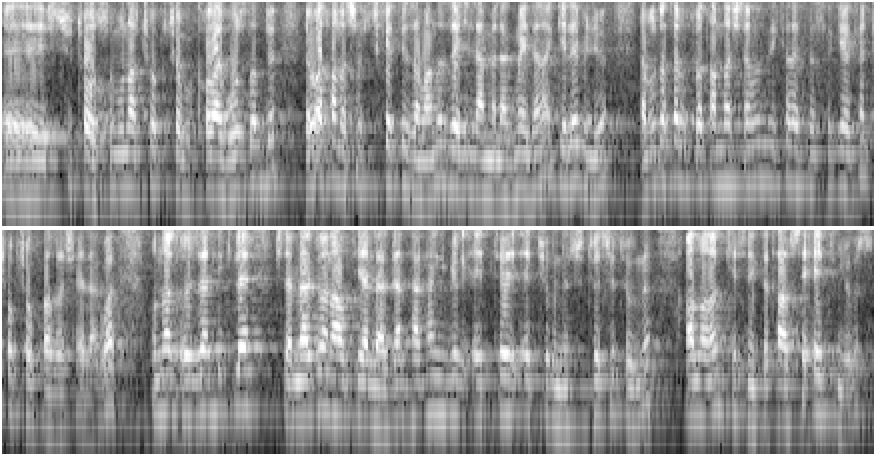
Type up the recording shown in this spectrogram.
e, süt olsun bunlar çok çabuk kolay bozulabiliyor. Ve vatandaşımız tükettiği zaman da zehirlenmeler meydana gelebiliyor. Ya burada tabii vatandaşlarımızın dikkat etmesi gereken çok çok fazla şeyler var. Bunlar özellikle işte merdiven altı yerlerden herhangi bir et, et ürünü, süt ve süt ürünü almalarını kesinlikle tavsiye etmiyoruz.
